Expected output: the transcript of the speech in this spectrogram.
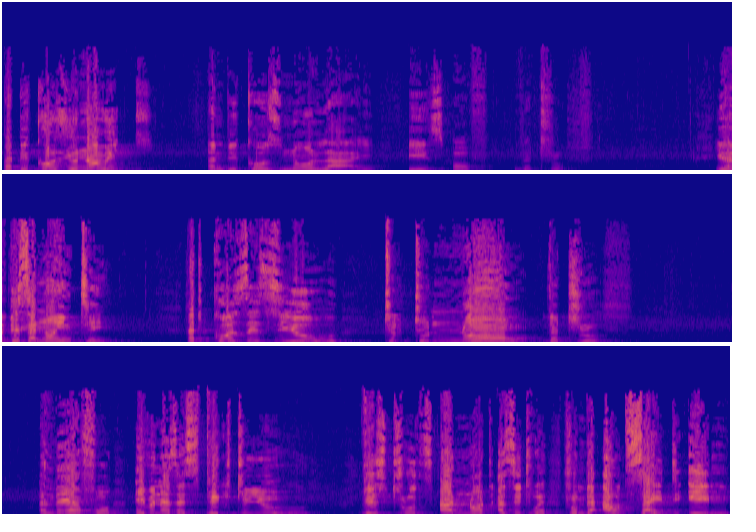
but because you know it, and because no lie is of the truth. You have this anointing that causes you to, to know the truth. And therefore, even as I speak to you, these truths are not, as it were, from the outside in.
